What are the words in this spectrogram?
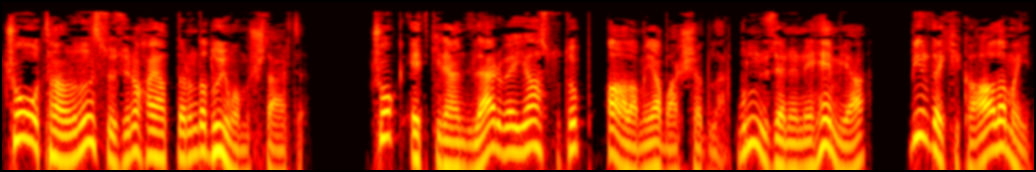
Çoğu Tanrı'nın sözünü hayatlarında duymamışlardı. Çok etkilendiler ve yas tutup ağlamaya başladılar. Bunun üzerine Nehemya bir dakika ağlamayın.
